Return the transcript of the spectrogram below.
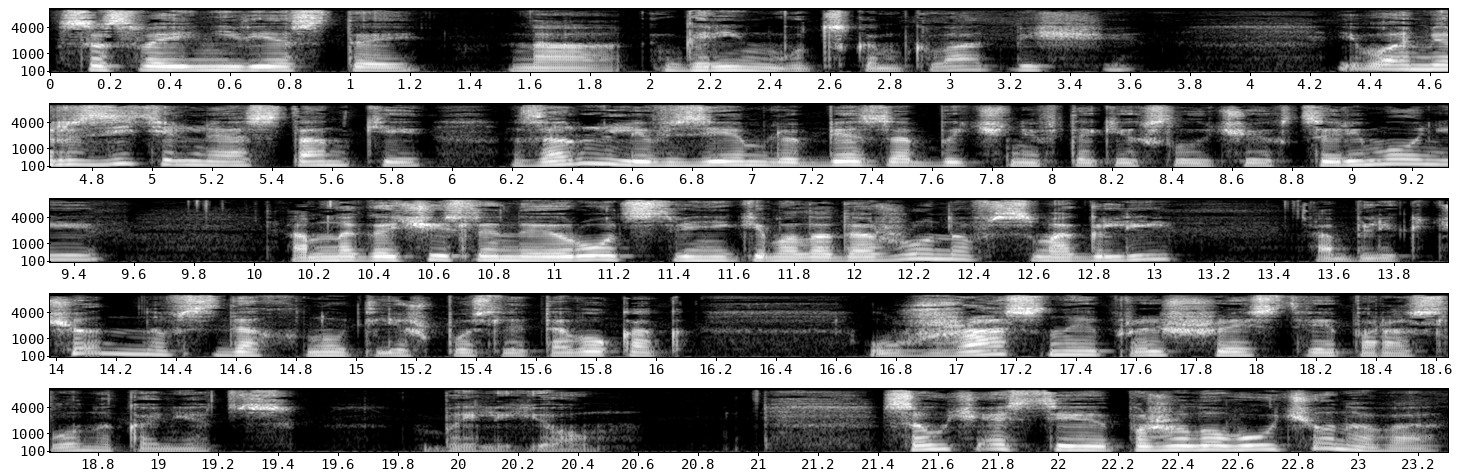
со своей невестой на Гринвудском кладбище. Его омерзительные останки зарыли в землю без обычной в таких случаях церемонии, а многочисленные родственники молодоженов смогли облегченно вздохнуть лишь после того, как ужасное происшествие поросло, наконец, быльем. Соучастие пожилого ученого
